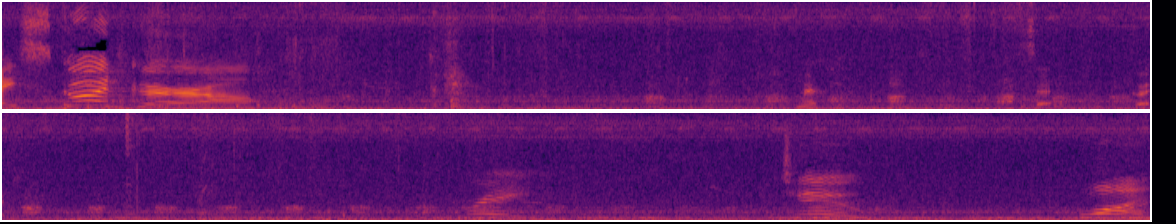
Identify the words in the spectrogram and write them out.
Nice. Good girl. Come here. Sit. Good. Three, two, one.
